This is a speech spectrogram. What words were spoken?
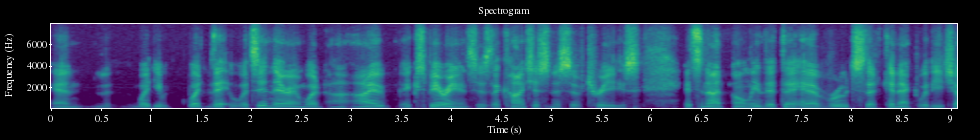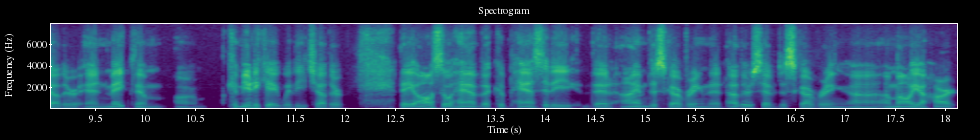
And what you what they, what's in there and what I experience is the consciousness of trees. It's not only that they have roots that connect with each other and make them um, communicate with each other, they also have the capacity that I'm discovering that others have discovering. Uh, Amalia Hart,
